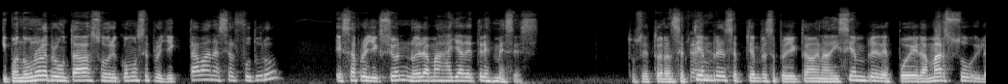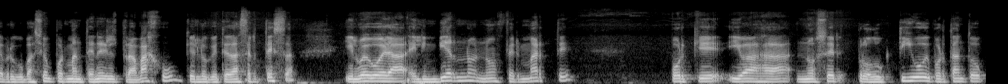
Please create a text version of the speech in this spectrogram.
Y cuando uno le preguntaba sobre cómo se proyectaban hacia el futuro, esa proyección no era más allá de tres meses. Entonces esto era en septiembre, en septiembre se proyectaban a diciembre, después era marzo y la preocupación por mantener el trabajo, que es lo que te da certeza, y luego era el invierno, no enfermarte, porque ibas a no ser productivo y por tanto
